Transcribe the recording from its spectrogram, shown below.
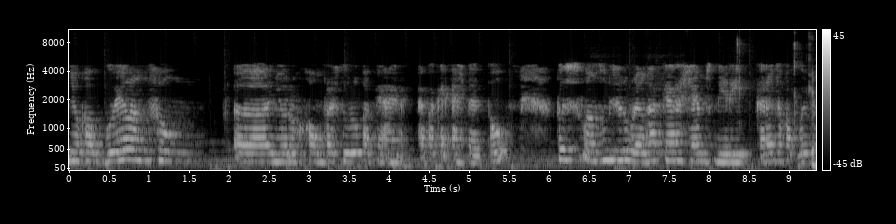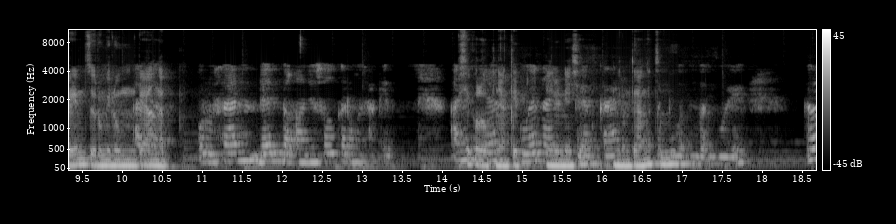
nyokap gue langsung eh, nyuruh kompres dulu pakai air eh pakai es batu. Terus langsung disuruh berangkat ke RSCM sendiri karena nyokap gue kirain suruh minum teh hangat. urusan dan bakal nyusul ke rumah sakit. Sih kalau penyakit gue naik Indonesia minum teh hangat sembuh. mbak gue ke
